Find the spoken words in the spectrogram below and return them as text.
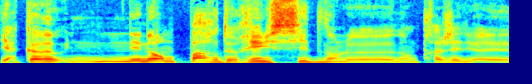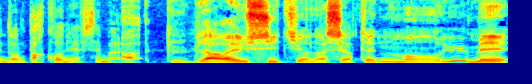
Il y a quand même une énorme part de réussite dans le, dans le trajet, dans le parcours du FC Bâle. Ah, de la réussite, il y en a certainement eu, mais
